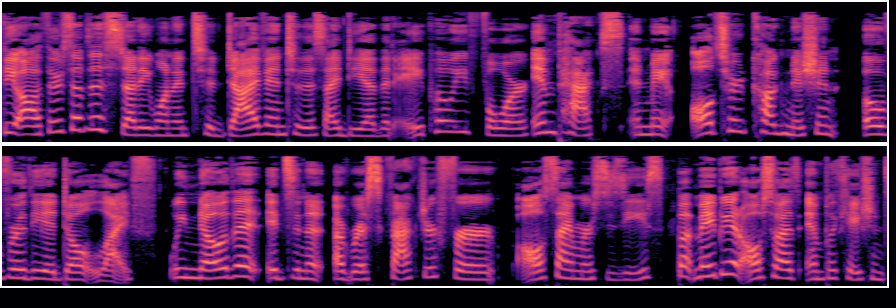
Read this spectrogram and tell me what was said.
The authors of this study wanted to dive into this idea that ApoE4 impacts and may alter cognition over the adult life. We know that it's an, a risk factor for Alzheimer's disease, but maybe it also has implications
